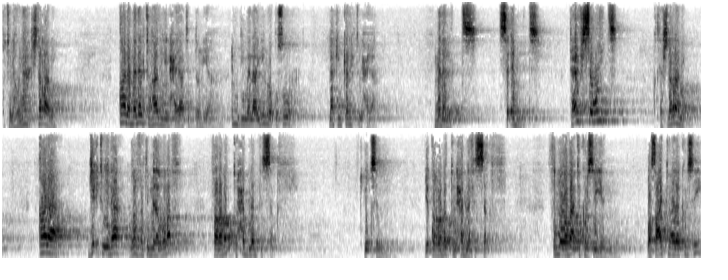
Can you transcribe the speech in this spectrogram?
قلت له لا إيش دراني؟ قال مللت هذه الحياة الدنيا عندي ملايين وقصور لكن كرهت الحياة. مللت سئمت. تعرف إيش سويت؟ قلت له إيش دراني؟ قال جئت إلى غرفة من الغرف فربطت حبلا في السقف. يقسم يقول ربطت الحبل في السقف ثم وضعت كرسيا وصعدت على كرسي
